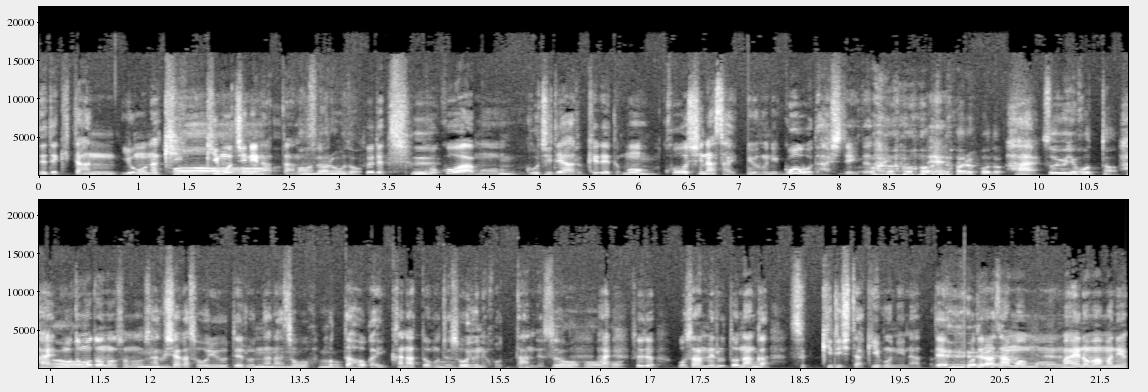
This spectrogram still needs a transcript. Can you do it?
出てきたような気持ちになったんですなるほど。それで、ここはもう誤字であるけれども、こうしなさいというふうに語を出していただいたので なるほど、はい、そういうふうに彫った。もともとのその作者がそう言うてるんなら、そう彫った方がいいかなと思って、そういうふうに彫ったんです、はい、それで収めるとなんかすっきりした気分になって、お寺さんももう 前のままに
